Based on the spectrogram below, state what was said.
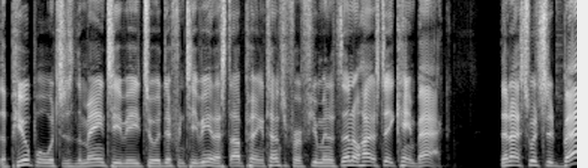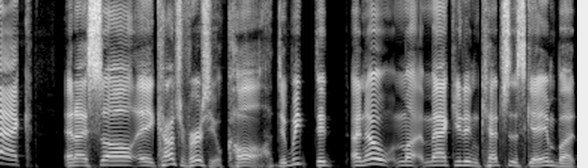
the pupil, which is the main TV, to a different TV, and I stopped paying attention for a few minutes. Then Ohio State came back. Then I switched it back, and I saw a controversial call. Did we? Did I know Mac? You didn't catch this game, but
